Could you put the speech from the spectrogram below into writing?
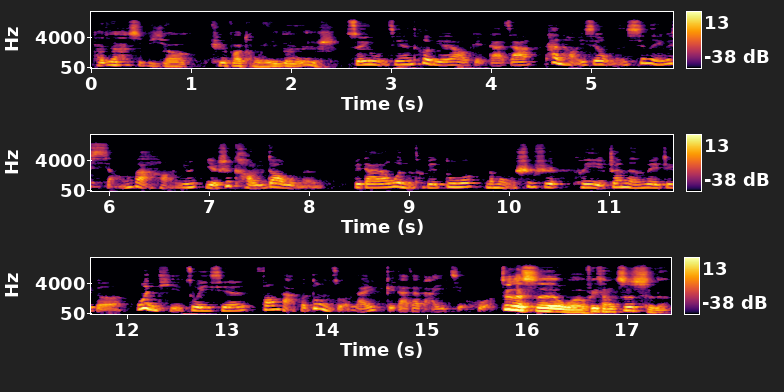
大家还是比较缺乏统一的认识。所以我们今天特别要给大家探讨一些我们新的一个想法哈，因为也是考虑到我们被大家问的特别多，那么我们是不是可以专门为这个问题做一些方法和动作来给大家答疑解惑？这个是我非常支持的，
